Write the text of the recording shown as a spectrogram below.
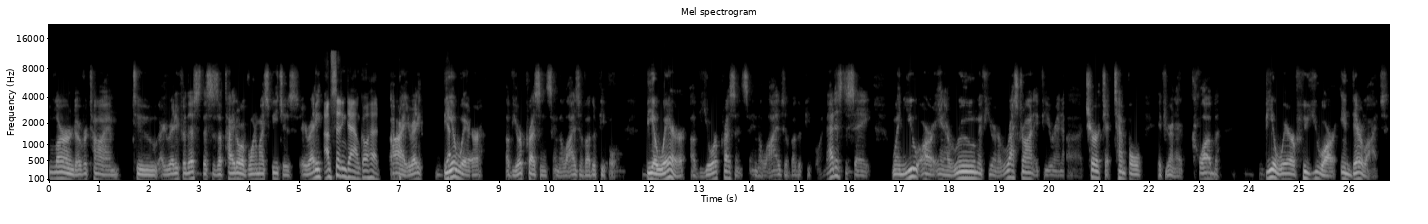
learned over time to are you ready for this? This is a title of one of my speeches. Are you ready? I'm sitting down. Go ahead. All right, you ready? Be yep. aware of your presence in the lives of other people. Be aware of your presence in the lives of other people. And that is to say, when you are in a room, if you're in a restaurant, if you're in a church, a temple, if you're in a club, be aware of who you are in their lives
